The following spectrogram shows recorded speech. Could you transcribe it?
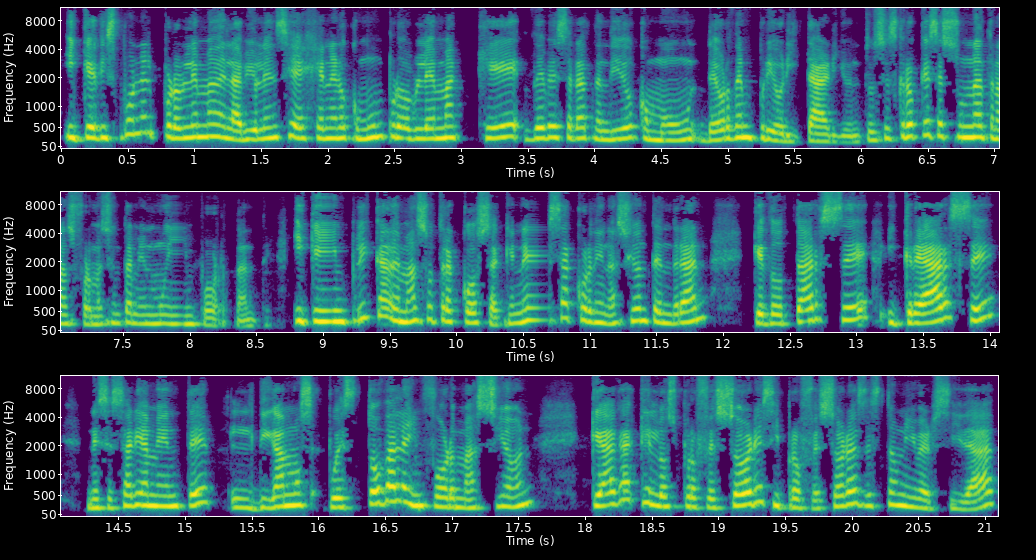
y que dispone el problema de la violencia de género como un problema que debe ser atendido como un, de orden prioritario. Entonces, creo que esa es una transformación también muy importante y que implica además otra cosa, que en esa coordinación tendrán que dotarse y crearse necesariamente, digamos, pues toda la información que haga que los profesores y profesoras de esta universidad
